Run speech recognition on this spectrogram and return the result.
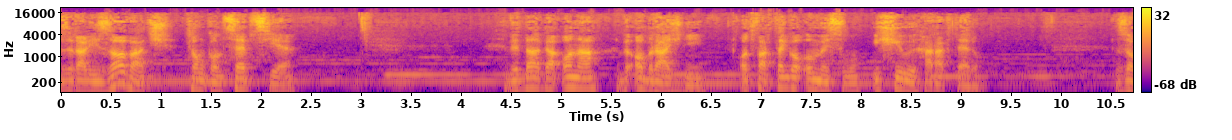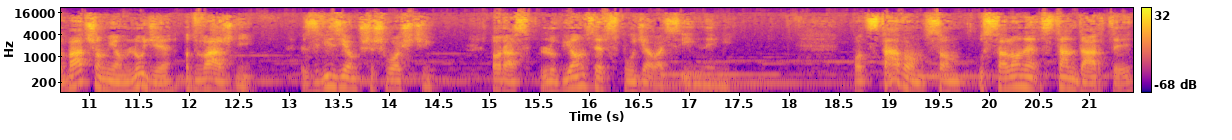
zrealizować tą koncepcję, wymaga ona wyobraźni, otwartego umysłu i siły charakteru. Zobaczą ją ludzie odważni, z wizją przyszłości oraz lubiące współdziałać z innymi. Podstawą są ustalone standardy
